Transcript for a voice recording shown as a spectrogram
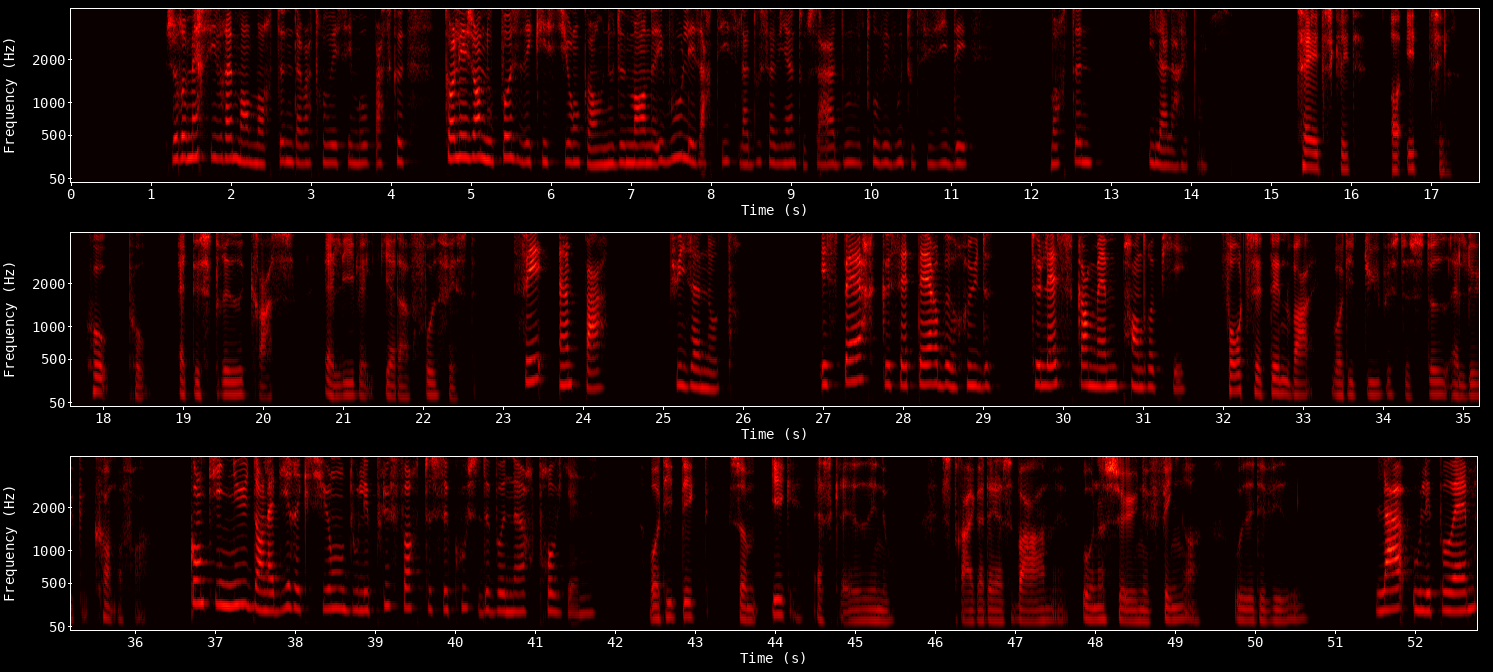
Je remercie vraiment Morton d'avoir trouvé ces mots, parce que quand les gens nous posent des questions, quand on nous demande, et vous les artistes, là, d'où ça vient tout ça, d'où trouvez-vous toutes ces idées? Morten, il a la réponse. Tag et skridt og et til. Håb på, at det stride græs alligevel giver dig fodfæste. Fais un pas, puis un autre. Espère que cette herbe rude te laisse quand même prendre pied. Fortsæt den vej, hvor de dybeste stød af lykke kommer fra. Continue dans la direction d'où les plus fortes secousses de bonheur proviennent. Hvor de digte, som ikke er skrevet endnu, strækker deres varme, undersøgende fingre ud i det hvide. Là où les poèmes,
